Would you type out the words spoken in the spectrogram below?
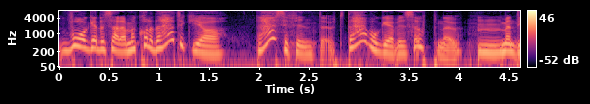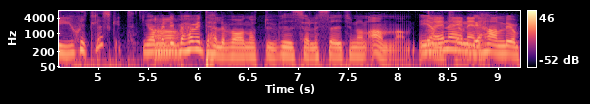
vågade säga, men kolla det här tycker jag, det här ser fint ut, det här vågar jag visa upp nu. Mm. Men det är ju skitläskigt. Ja men Ja. det behöver inte heller vara något du visar eller säger till någon annan. Egentligen. nej, nej, Det nej. handlar ju om,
